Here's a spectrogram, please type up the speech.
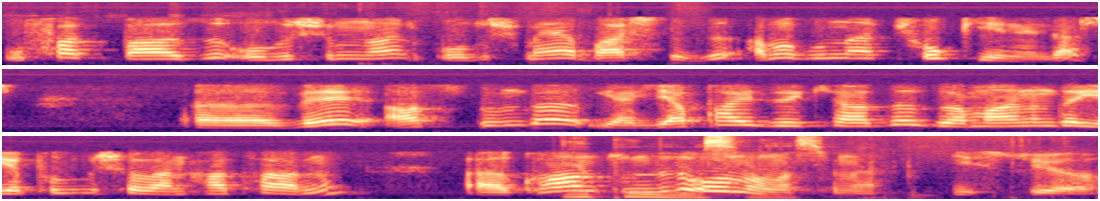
ufak bazı oluşumlar oluşmaya başladı. Ama bunlar çok yeniler. E, ve aslında yani yapay zekada zamanında yapılmış olan hatanın e, kuantumda da olmamasını istiyor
